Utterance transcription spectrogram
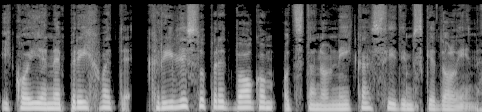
i koji je ne prihvate, krivlji su pred Bogom od stanovnika Sidimske doline.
